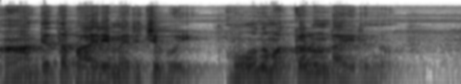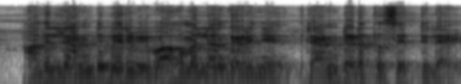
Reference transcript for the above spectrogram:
ആദ്യത്തെ ഭാര്യ മരിച്ചുപോയി. മൂന്ന് മക്കളുണ്ടായിരുന്നു. അതിൽ രണ്ടുപേര് വിവാഹമെല്ലാം കഴിഞ്ഞ് രണ്ടിടത്ത് സെറ്റിലായി.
